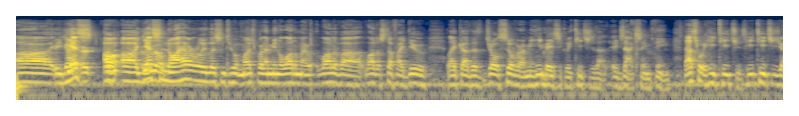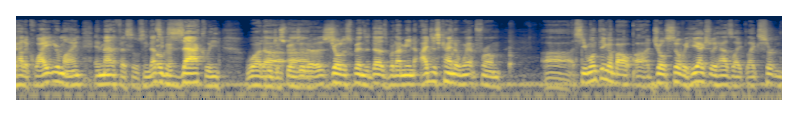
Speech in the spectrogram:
Uh, got- yes. or- or oh, uh, or yes and no. I haven't really listened to it much, but I mean, a lot of my, a lot of, uh, a lot of stuff I do, like uh, the Joel Silver. I mean, he basically teaches that exact same thing. That's what he teaches. He teaches you how to quiet your mind and manifest those things. That's Okay. exactly what, uh, Dispenza uh, does. Joe Dispenza does. But I mean, I just kind of went from. Uh, see, one thing about uh, Joe Silva, he actually has like like certain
